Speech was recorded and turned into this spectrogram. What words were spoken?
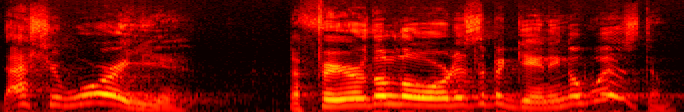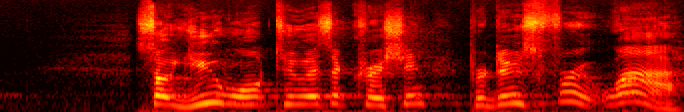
That should worry you. The fear of the Lord is the beginning of wisdom. So you want to, as a Christian, produce fruit. Why?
